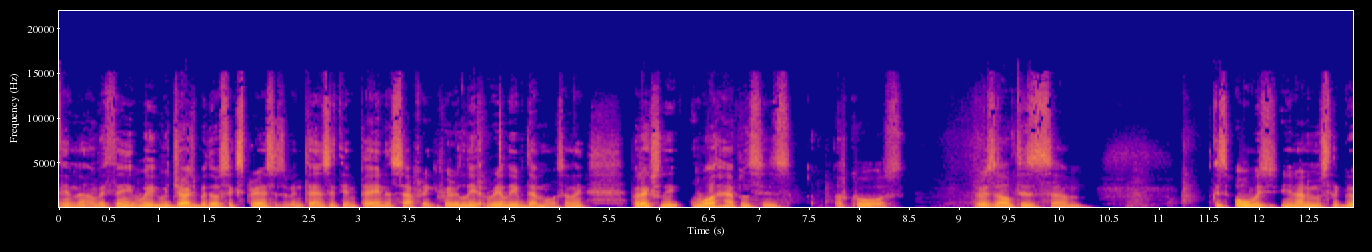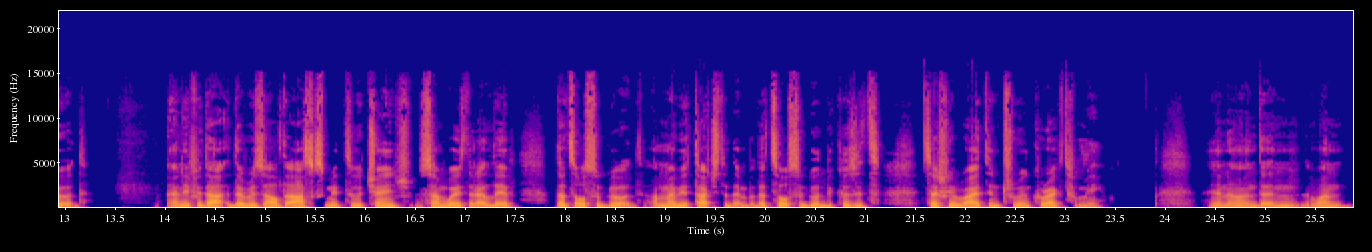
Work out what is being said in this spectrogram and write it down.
You know, we think we, we judge by those experiences of intensity and pain and suffering if we relive, relive them or something. But actually, what happens is of course, the result is um, is always unanimously good. And if it, the result asks me to change some ways that I live, that's also good. I may be attached to them, but that's also good because it's it's actually right and true and correct for me. You know, and then one,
